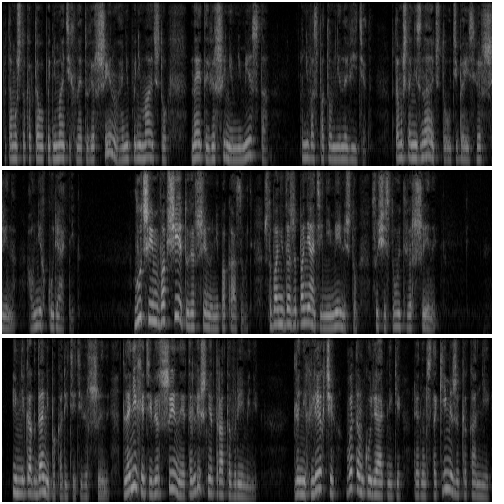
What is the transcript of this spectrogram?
Потому что когда вы поднимаете их на эту вершину, они понимают, что на этой вершине им не место, они вас потом ненавидят. Потому что они знают, что у тебя есть вершина, а у них курятник. Лучше им вообще эту вершину не показывать, чтобы они даже понятия не имели, что существуют вершины. Им никогда не покорить эти вершины. Для них эти вершины – это лишняя трата времени. Для них легче в этом курятнике, рядом с такими же, как они,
